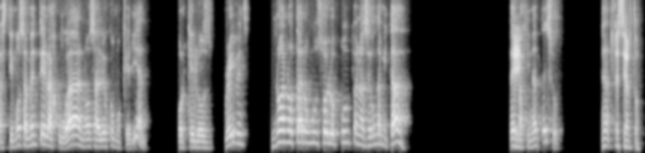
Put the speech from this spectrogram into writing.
Lastimosamente la jugada no salió como querían, porque los Ravens no anotaron un solo punto en la segunda mitad. Sí. Imagínate eso. Es cierto.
